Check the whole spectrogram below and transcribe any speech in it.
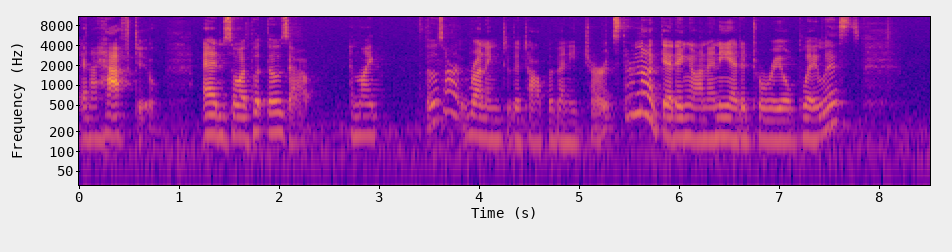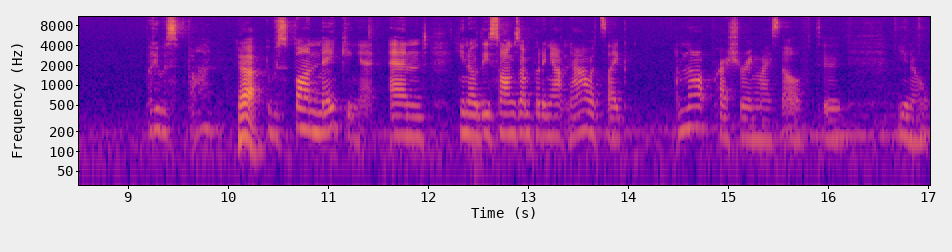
and I have to. And so I put those out. And like those aren't running to the top of any charts. They're not getting on any editorial playlists. But it was fun. Yeah. It was fun making it. And, you know, these songs I'm putting out now, it's like I'm not pressuring myself to, you know,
